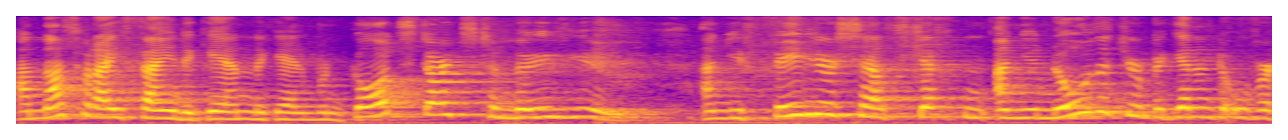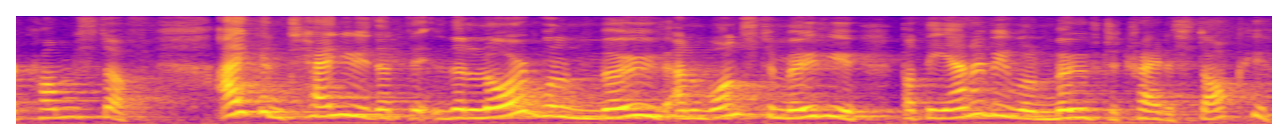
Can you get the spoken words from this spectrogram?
And that's what I find again and again. When God starts to move you and you feel yourself shifting and you know that you're beginning to overcome stuff, I can tell you that the, the Lord will move and wants to move you, but the enemy will move to try to stop you.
